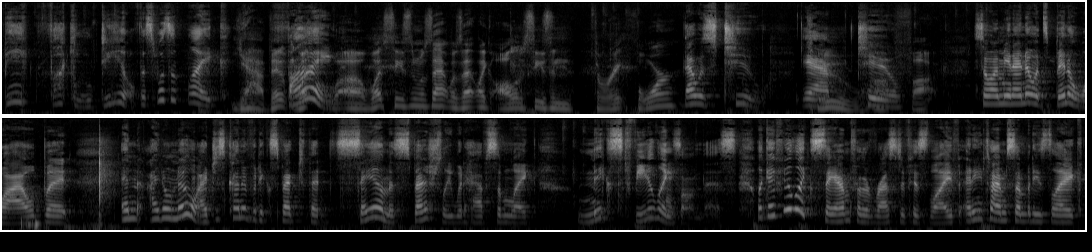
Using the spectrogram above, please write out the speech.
big fucking deal. This wasn't like, Yeah, that, Fine. What, uh, what season was that? Was that like all of season three, four? that was two. Yeah, Two. two. Oh, fuck. So I mean, I know it's been a while, but and I don't know. I just kind of would expect that Sam, especially, would have some like mixed feelings on this. Like I feel like Sam, for the rest of his life, anytime somebody's like,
